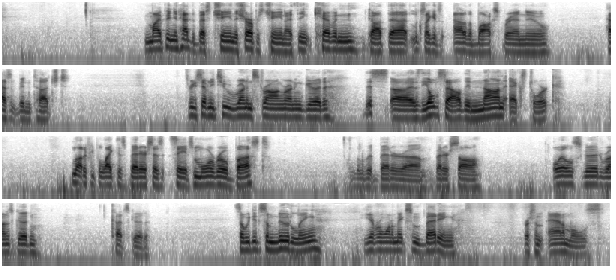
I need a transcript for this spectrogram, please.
in my opinion, had the best chain, the sharpest chain. I think Kevin got that. Looks like it's out of the box, brand new. Hasn't been touched. 372 running strong, running good. This uh, is the old style, the non-X-Torq. A lot of people like this better. Says say it's more robust a little bit better uh, better saw. Oil's good, runs good, cuts good. So we did some noodling. You ever want to make some bedding for some animals?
